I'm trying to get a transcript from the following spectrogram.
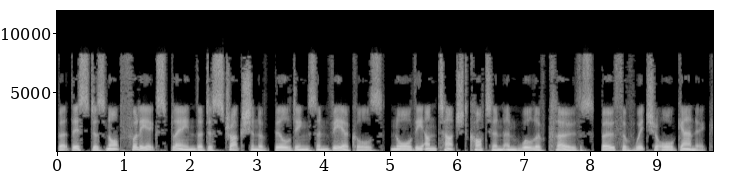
but this does not fully explain the destruction of buildings and vehicles, nor the untouched cotton and wool of clothes, both of which are organic.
